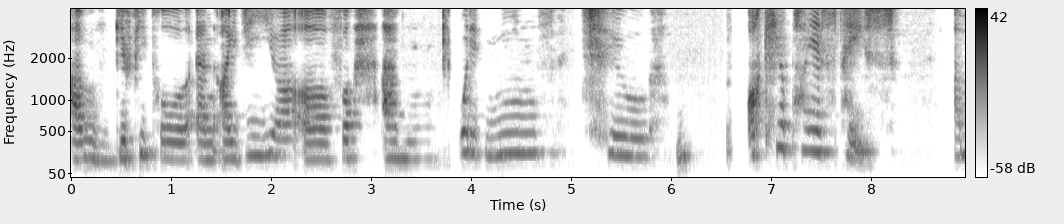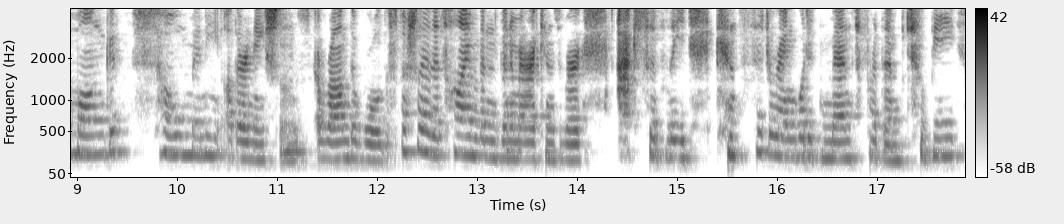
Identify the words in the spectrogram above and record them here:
um, give people an idea of um, what it means to occupy a space among so many other nations around the world, especially at a time when, when Americans were actively considering what it meant for them to be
